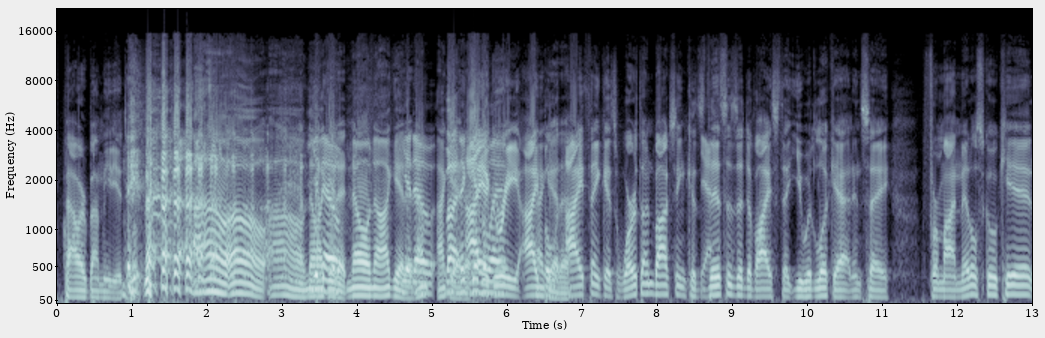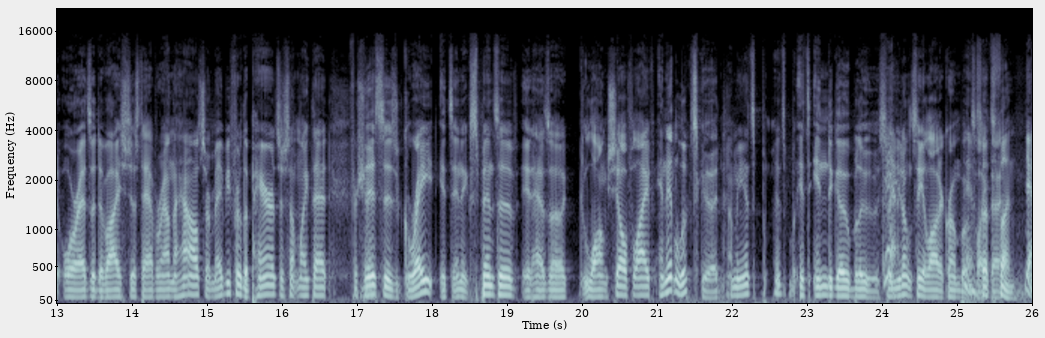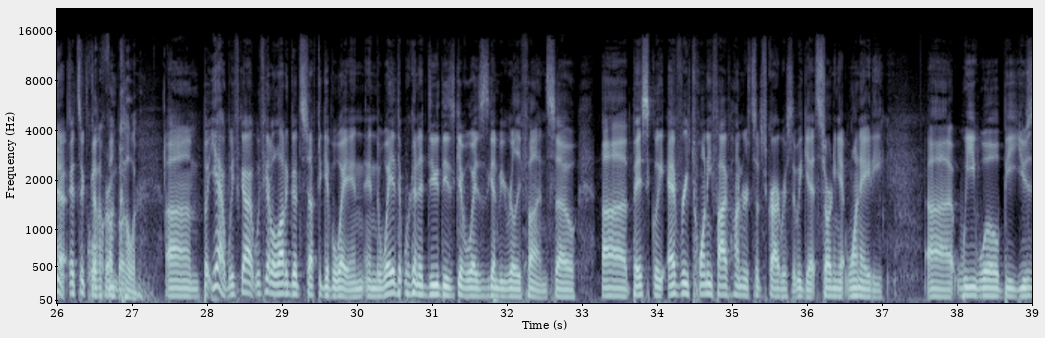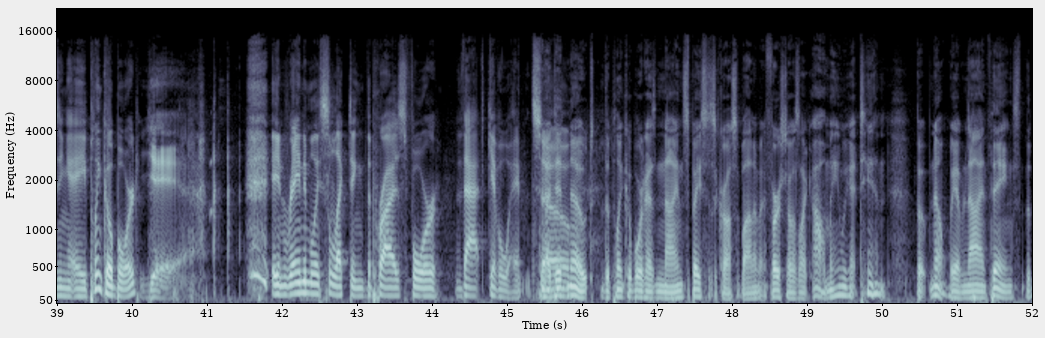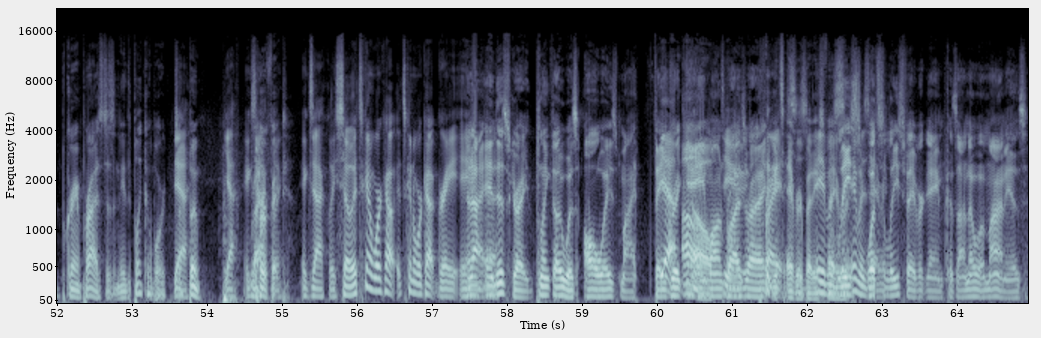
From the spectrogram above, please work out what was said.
powered by MediaTek. oh, oh, oh! No, You I know- get it. No, no, I get you it. know, I'm- I but get it. I giveaway- agree. I, I bel- get it. I think it's worth unboxing because Yeah. this is a device that you would look at and say, for my middle school kid, or as a device just to have around the house, or maybe for the parents or something like that. For sure. This is great. It's inexpensive. It has a long shelf life, and it looks good. I mean, it's it's it's indigo blue, so Yeah. you don't see a lot of Chromebooks Yeah, so like it's that. fun. Yeah, Yeah, it's a cool got a fun Chromebook. color. Um, but yeah, we've got we've got a lot of good stuff to give away, and, and the way that we're going to do these giveaways is going to be really fun. So uh, basically, every 2,500 subscribers that we get, starting at 180, uh, we will be using a Plinko board Yeah. in randomly selecting the prize for that giveaway. So And I did note the Plinko board has nine spaces across the bottom. At first, I was like, "Oh man, we got ten. but no, we have nine things. The grand prize doesn't need the Plinko board. So yeah, boom. Yeah, exactly, Perfect. exactly. So it's going to work out. It's going to work out great. And, And, I, and uh, this is great. Plinko was always my yeah, favorite game oh, on dude, Prize Right. I it's everybody's it was- favorite. Least, it was what's the least favorite game? Because I know what mine is.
